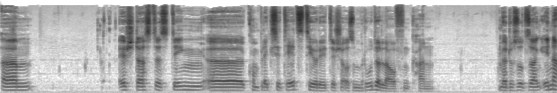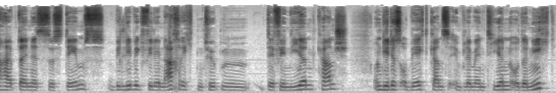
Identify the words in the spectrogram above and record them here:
ähm, ist, dass das Ding äh, komplexitätstheoretisch aus dem Ruder laufen kann. Weil du sozusagen innerhalb deines Systems beliebig viele Nachrichtentypen definieren kannst und jedes Objekt kannst implementieren oder nicht.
